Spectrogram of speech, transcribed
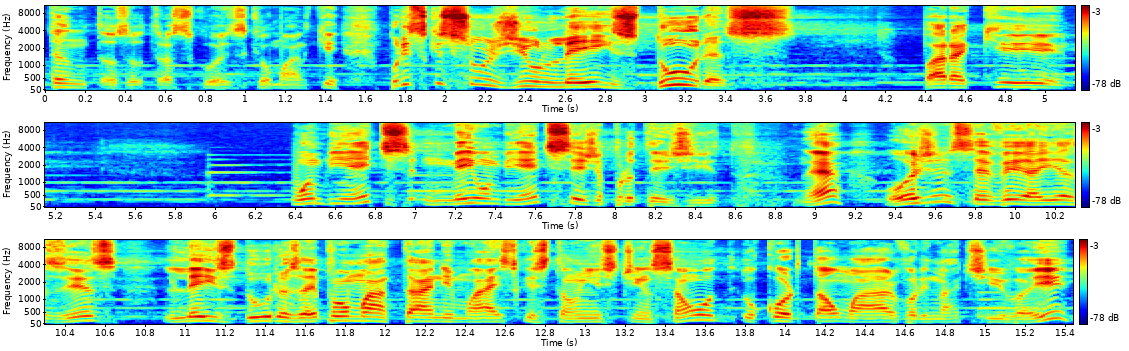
tantas outras coisas que eu marquei. Por isso que surgiu leis duras para que o ambiente, o meio ambiente seja protegido. Né? Hoje você vê aí às vezes leis duras aí para matar animais que estão em extinção ou, ou cortar uma árvore nativa aí,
